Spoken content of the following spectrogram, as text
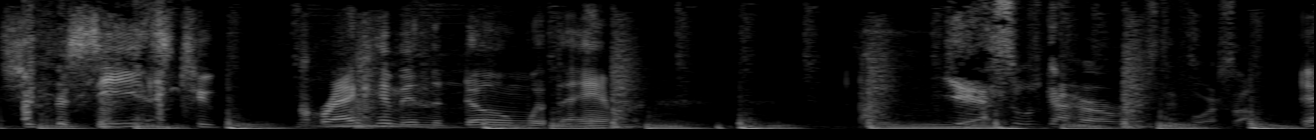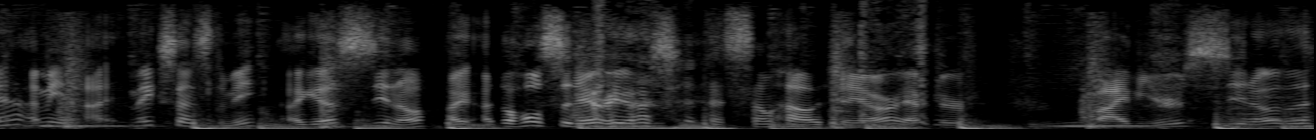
she proceeds to crack him in the dome with the hammer. It was got her arrested for something. Yeah, I mean, it makes sense to me. I guess you know, I, the whole scenario is somehow Jr. After five years, you know, the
